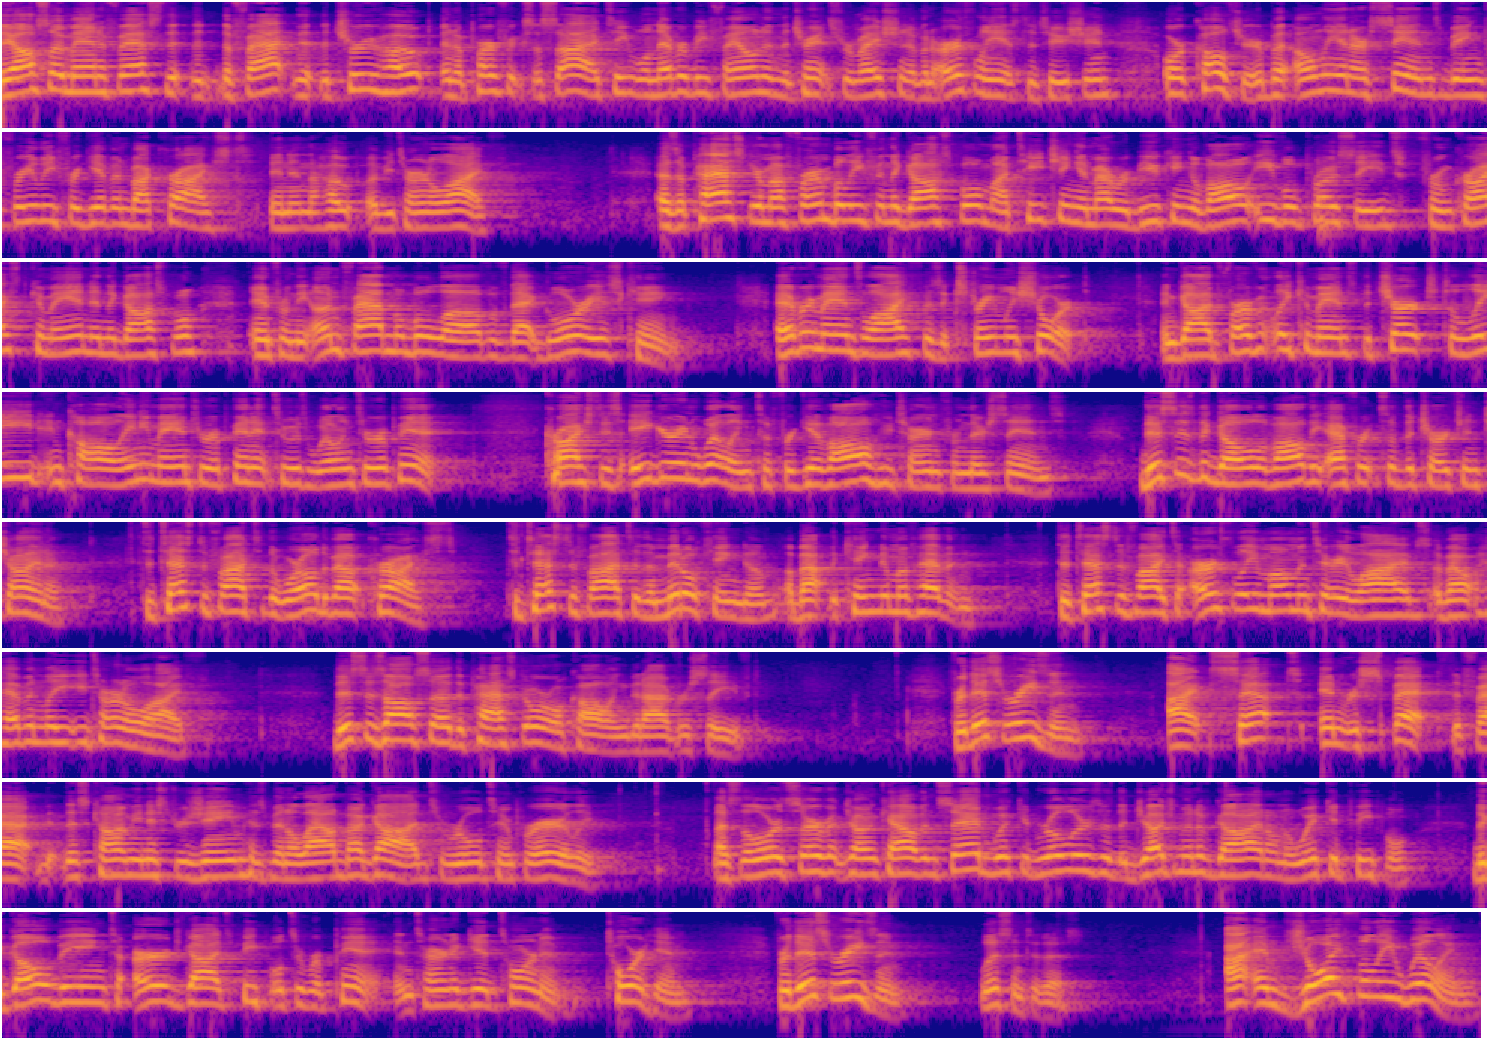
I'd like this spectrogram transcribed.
They also manifest that the, the, fact that the true hope in a perfect society will never be found in the transformation of an earthly institution or culture, but only in our sins being freely forgiven by Christ and in the hope of eternal life. As a pastor, my firm belief in the gospel, my teaching, and my rebuking of all evil proceeds from Christ's command in the gospel and from the unfathomable love of that glorious King. Every man's life is extremely short, and God fervently commands the church to lead and call any man to repentance who is willing to repent. Christ is eager and willing to forgive all who turn from their sins. This is the goal of all the efforts of the church in China to testify to the world about Christ to testify to the middle kingdom about the kingdom of heaven, to testify to earthly momentary lives about heavenly eternal life. This is also the pastoral calling that I've received. For this reason, I accept and respect the fact that this communist regime has been allowed by God to rule temporarily. As the Lord's servant John Calvin said, wicked rulers are the judgment of God on a wicked people. The goal being to urge God's people to repent and turn again toward him, toward him. For this reason, listen to this. I am joyfully willing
